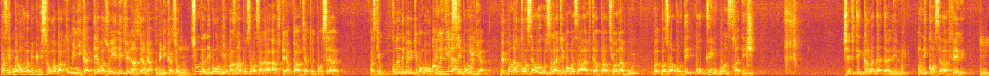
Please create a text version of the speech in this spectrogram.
parce que bango babibimisi lokola bacommunicateur bazoyede fere en terme ya communication mm. so dalali bango bien baza na mposa basalaka after party après concert parce que kuna nde bayebi ke bango bakobénéficie bakolia mais mpo na concert oyo ekosala ke bango basala after party wana boye bazo apporter aucune bonne stratégie jft kanga date ya lelo moni concert ya fere hmm.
